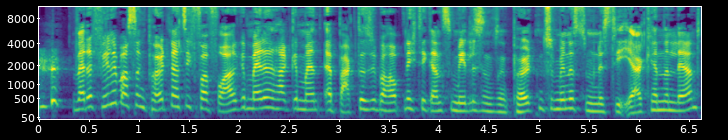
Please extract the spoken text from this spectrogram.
Weil der Philipp aus St. Pölten hat sich vor vorher gemeldet und hat gemeint, er packt das überhaupt nicht, die ganzen Mädels in St. Pölten zumindest, zumindest die er kennenlernt.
